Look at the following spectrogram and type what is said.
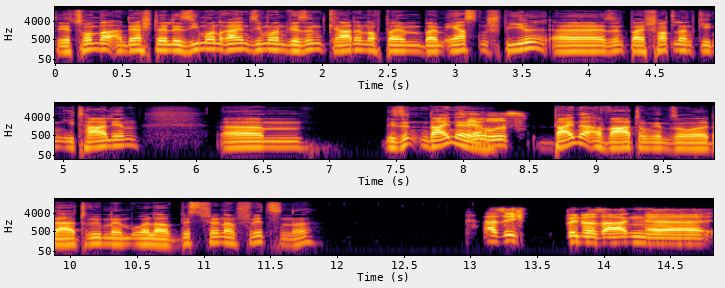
jetzt holen wir an der Stelle Simon rein. Simon, wir sind gerade noch beim, beim ersten Spiel, äh, sind bei Schottland gegen Italien. Ähm, wie sind denn deine, deine Erwartungen so da drüben im Urlaub? Bist schön am Schwitzen, ne? Also ich will nur sagen, äh,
